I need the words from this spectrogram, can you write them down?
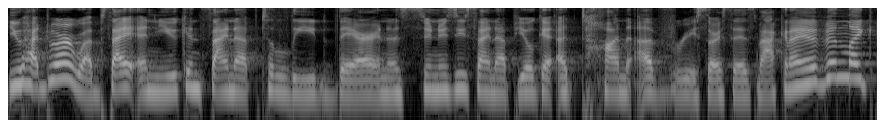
you head to our website and you can sign up to lead there. And as soon as you sign up, you'll get a ton of of resources. Mac and I have been like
